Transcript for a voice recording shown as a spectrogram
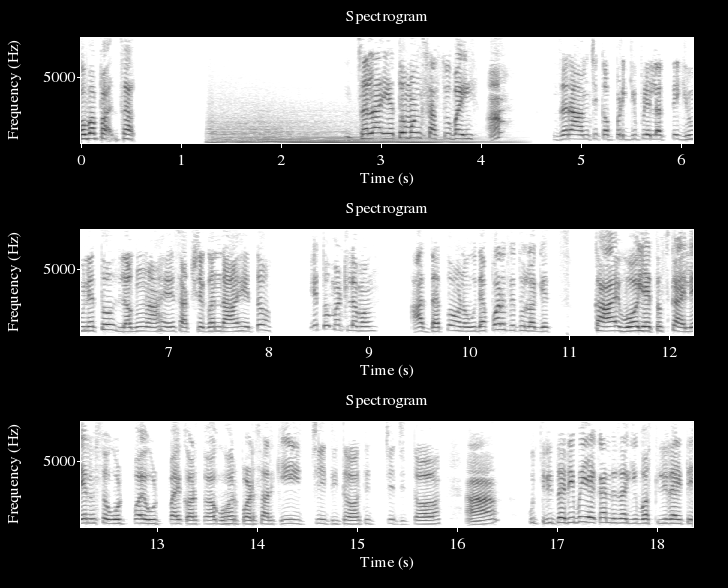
ओ बापा चाल. चला येतो मग सासूबाई. जरा आमचे कपडे गिपडे लगते घेऊन येतो. लग्न आहे साक्षगंध आहे तर. येतो म्हटलं मग. आज जातो आणि उद्या परत येतो लगेच. काय व येतच काय? लय नुसतं उठपाय उठपाय करतो. घोर सारखी इच्छे तिथं तिथे तिथं. आ? कुत्री तरी बाई एखाद्या जागी बसली राहते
